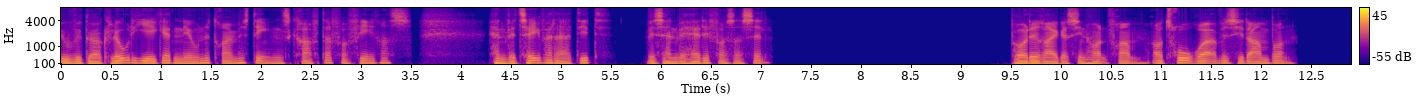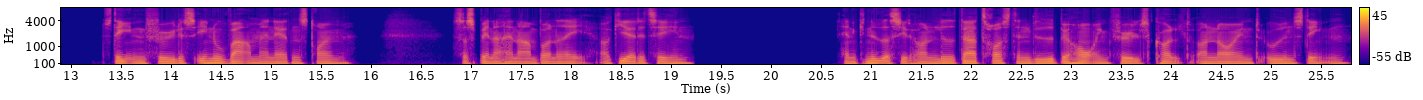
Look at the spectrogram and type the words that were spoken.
Du vil gøre klogt i ikke at nævne drømmestenens kræfter for Feras. Han vil tage, hvad der er dit, hvis han vil have det for sig selv. Potte rækker sin hånd frem og tro rør ved sit armbånd. Stenen føles endnu varm af nattens drømme. Så spænder han armbåndet af og giver det til hende. Han gnider sit håndled, der trods den hvide behåring føles koldt og nøgent uden stenen.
